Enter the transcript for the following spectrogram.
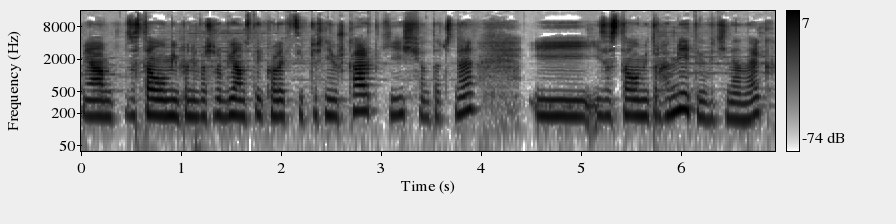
Miałam, zostało mi, ponieważ robiłam z tej kolekcji wcześniej już kartki świąteczne i, i zostało mi trochę mniej tych wycinanek,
